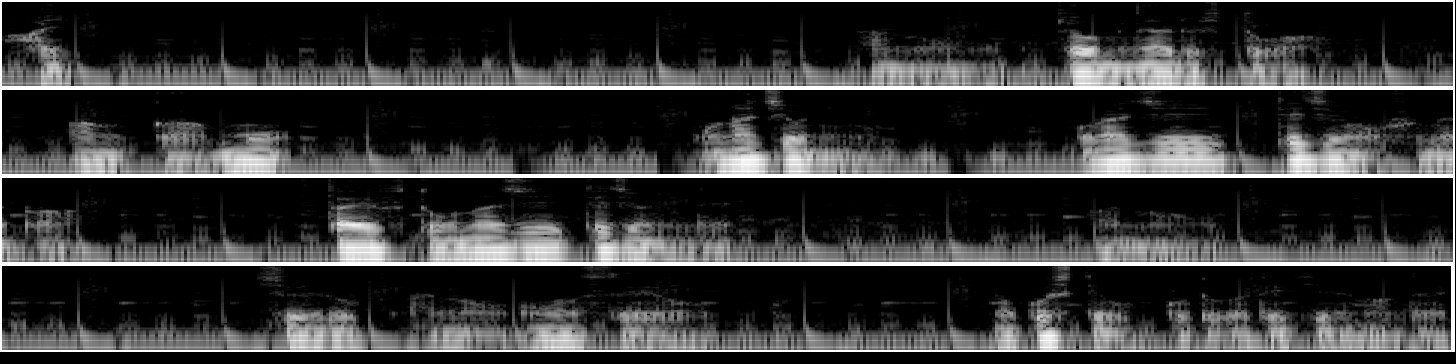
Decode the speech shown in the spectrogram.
はい。あの、興味のある人は、アンカーも同じようにね、同じ手順を踏めば、スタイフと同じ手順で、あの、収録、あの、音声を残しておくことができるので、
